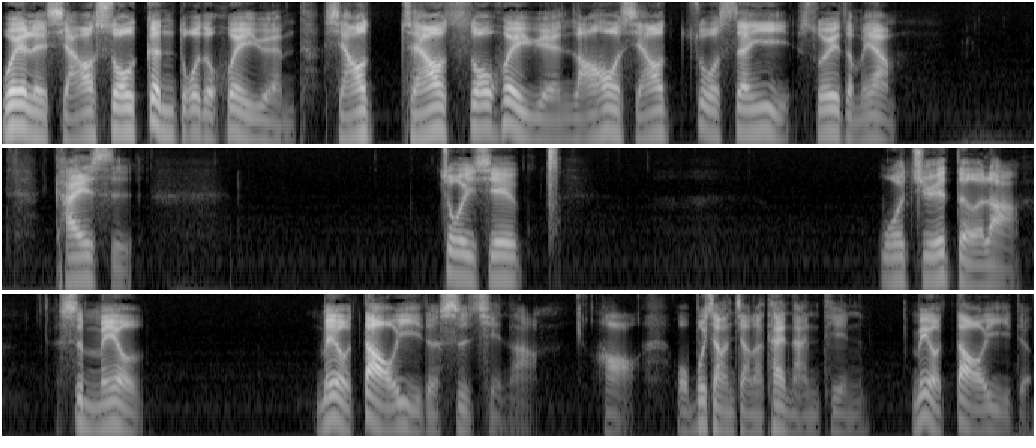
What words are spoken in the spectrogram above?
为了想要收更多的会员，想要想要收会员，然后想要做生意，所以怎么样？开始。做一些，我觉得啦是没有没有道义的事情啊。好，我不想讲的太难听，没有道义的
